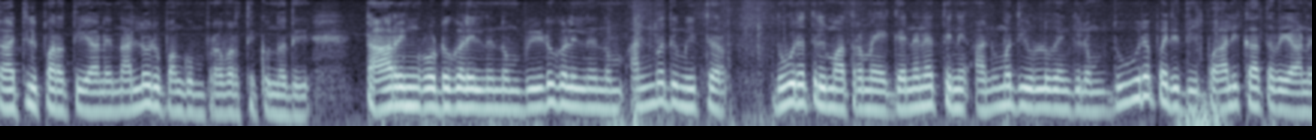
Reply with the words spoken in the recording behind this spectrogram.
കാറ്റിൽ പറത്തിയാണ് നല്ലൊരു പങ്കും പ്രവർത്തിക്കുന്നത്. ടാറിംഗ് റോഡുകളിൽ നിന്നും വീടുകളിൽ നിന്നും അൻപത് മീറ്റർ ദൂരത്തിൽ മാത്രമേ ഖനനത്തിന് അനുമതിയുള്ളൂവെങ്കിലും ദൂരപരിധി പാലിക്കാത്തവയാണ്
